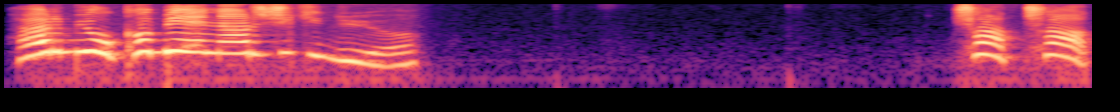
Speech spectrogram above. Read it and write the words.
Her bir oka bir enerji gidiyor. Çat çat.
